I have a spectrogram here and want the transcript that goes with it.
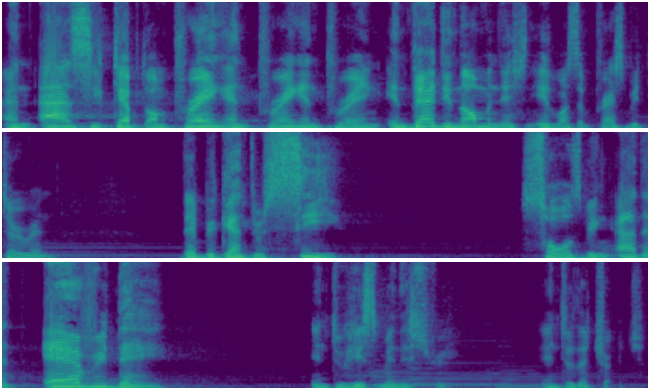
And as he kept on praying and praying and praying, in their denomination, it was a Presbyterian, they began to see souls being added every day into his ministry, into the church.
